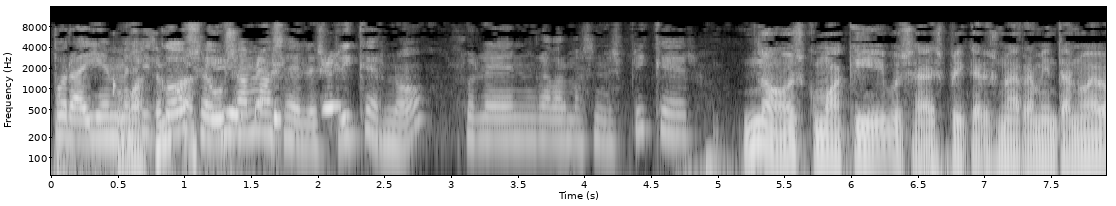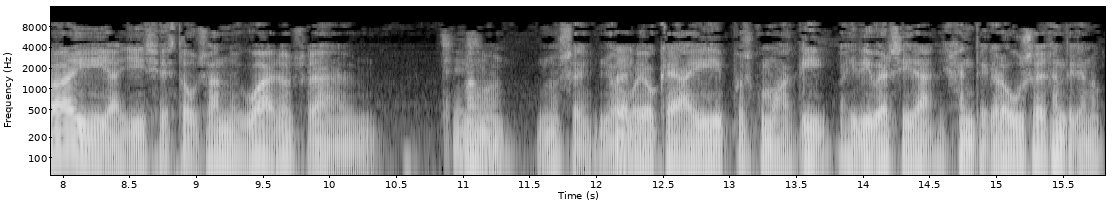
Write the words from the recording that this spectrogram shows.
por ahí en México se usa más el Spreaker, ¿no? Suelen grabar más en Spreaker. No, es como aquí, o sea, Spreaker es una herramienta nueva y allí se está usando igual, o sea, vamos, no sé, yo Sí. veo que hay, pues como aquí, hay diversidad, hay gente que lo usa y gente que no.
